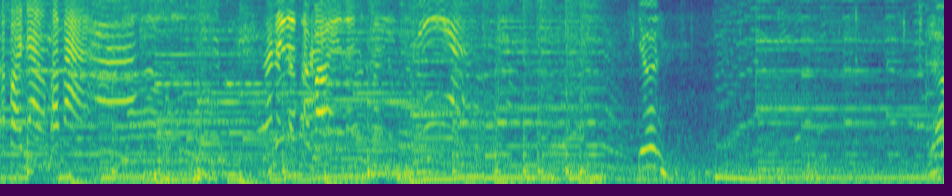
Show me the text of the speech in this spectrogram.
Ako daw, papa. Hindi na sa bahay siya. Yun. Hello.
